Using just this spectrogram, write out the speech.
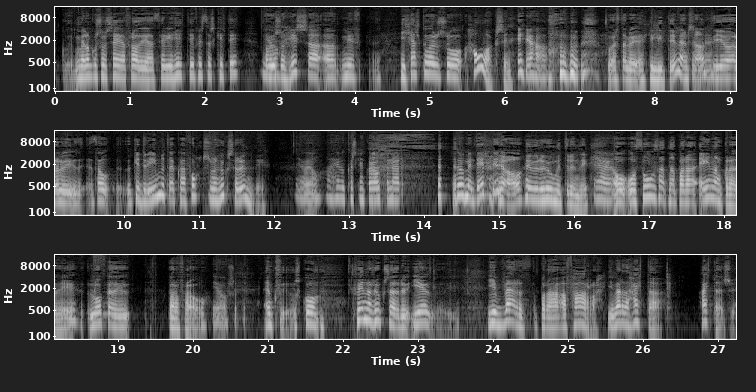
sko, mér langar svo að segja frá því að þegar ég hitti í fyrsta skipti, þá er ég svo hissa að mér, Ég held að þú eru svo hávaksinn. Já. þú ert alveg ekki lítil en samt. Alveg, þá getur ímyndað hvað fólk svona hugsa um þig. Já, já, það hefur kannski einhver átunar hugmyndir. já, hefur hugmyndir um þig. Já, já. Og, og þú þarna bara einangraði, lokaði bara frá. Já, svolítið. En sko, hvenar hugsaður, ég, ég verð bara að fara, ég verð að hætta, hætta þessu?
